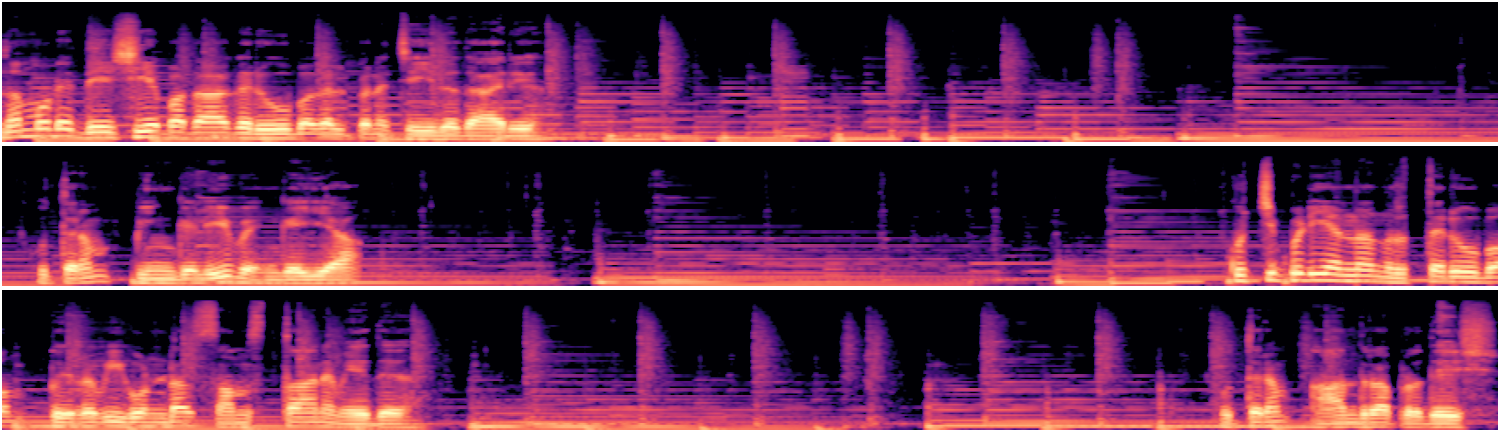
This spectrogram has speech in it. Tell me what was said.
നമ്മുടെ ദേശീയ പതാക രൂപകൽപ്പന ചെയ്തതാര് ഉത്തരം പിംഗലി വെങ്കയ്യ. കുച്ചിപ്പിടി എന്ന നൃത്തരൂപം പിറവികൊണ്ട സംസ്ഥാനമേത്? ഉത്തരം ആന്ധ്രാപ്രദേശ്.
